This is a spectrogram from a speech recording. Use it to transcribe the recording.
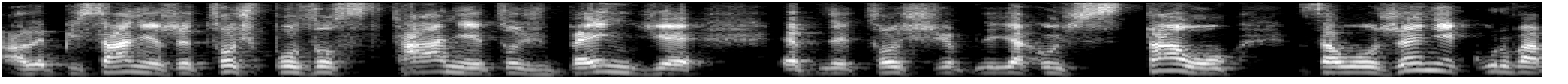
ale pisanie, że coś pozostanie, coś będzie, coś jakąś stałą, założenie, kurwa,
